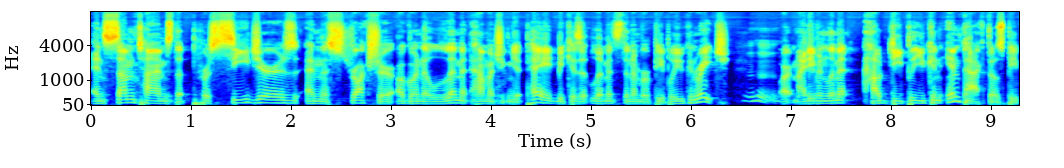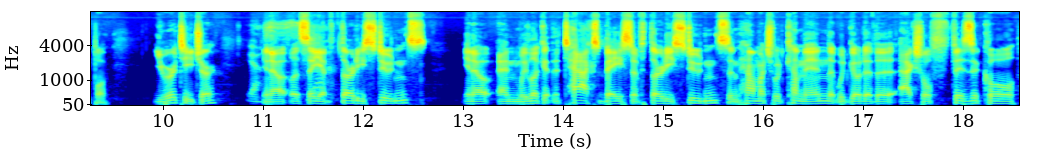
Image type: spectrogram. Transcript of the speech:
And sometimes the procedures and the structure are going to limit how much you can get paid because it limits the number of people you can reach. Mm-hmm. Or it might even limit how deeply you can impact those people. You were a teacher. Yes. You know, let's say you have 30 students, you know, and we look at the tax base of 30 students and how much would come in that would go to the actual physical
